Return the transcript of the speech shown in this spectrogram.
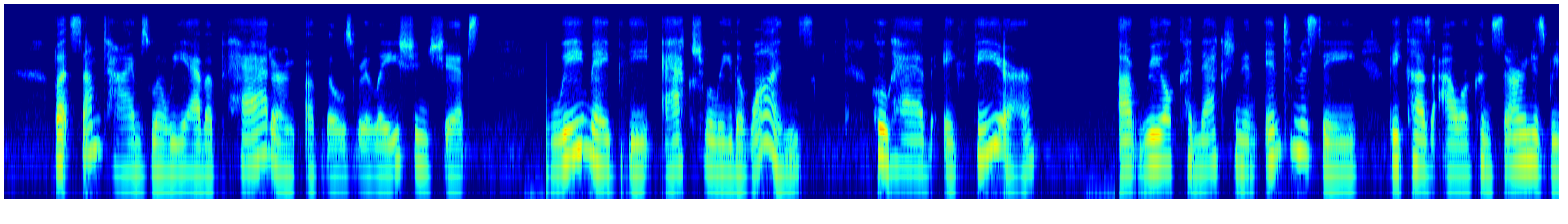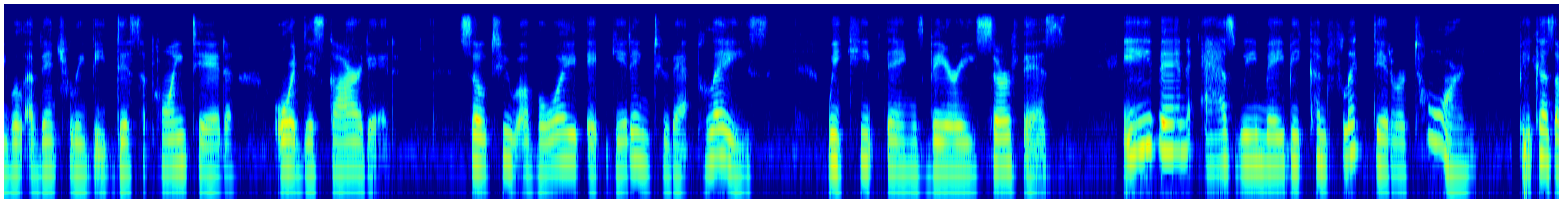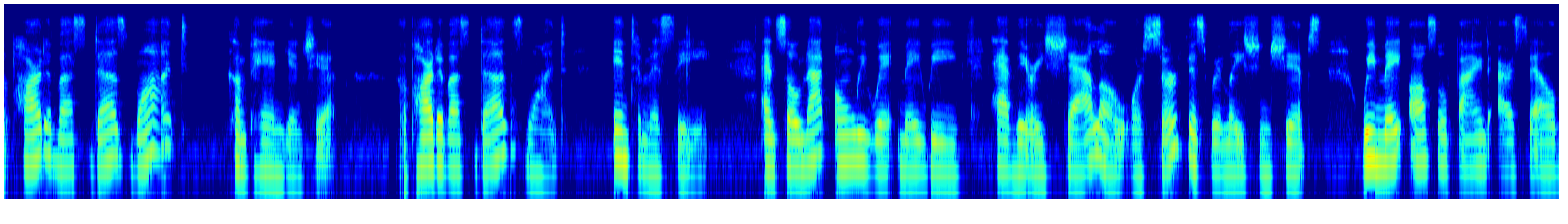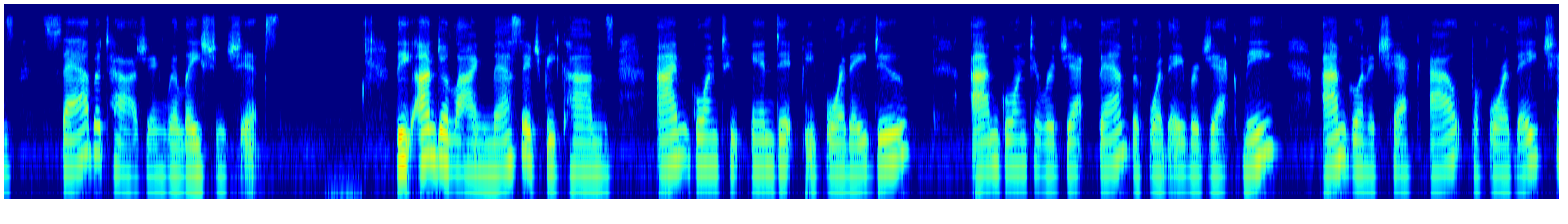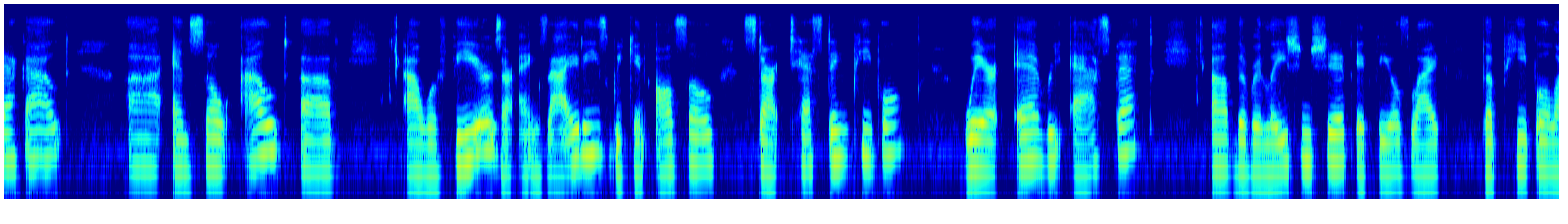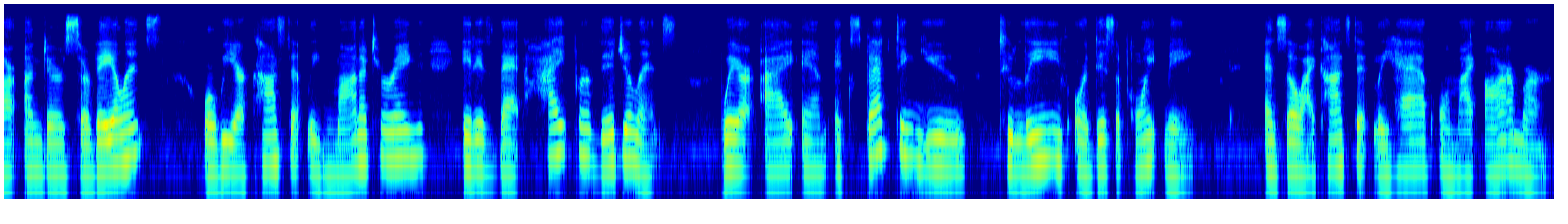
But sometimes when we have a pattern of those relationships, we may be actually the ones who have a fear of real connection and intimacy because our concern is we will eventually be disappointed or discarded. So, to avoid it getting to that place, we keep things very surface, even as we may be conflicted or torn, because a part of us does want companionship, a part of us does want intimacy. And so, not only may we have very shallow or surface relationships, we may also find ourselves sabotaging relationships. The underlying message becomes I'm going to end it before they do. I'm going to reject them before they reject me. I'm going to check out before they check out. Uh, and so, out of our fears, our anxieties, we can also start testing people where every aspect of the relationship, it feels like the people are under surveillance or we are constantly monitoring. It is that hyper vigilance where I am expecting you to leave or disappoint me. And so I constantly have on my armor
